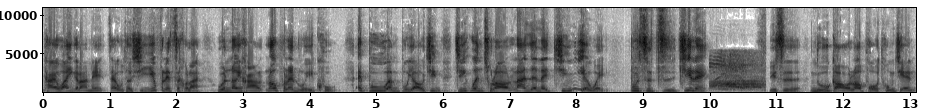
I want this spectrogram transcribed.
台湾一个男的在屋头洗衣服的时候呢，闻了一下老婆的内裤，哎，不闻不要紧，竟闻出了男人的精液味，不是自己的。于是怒告老婆通奸，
